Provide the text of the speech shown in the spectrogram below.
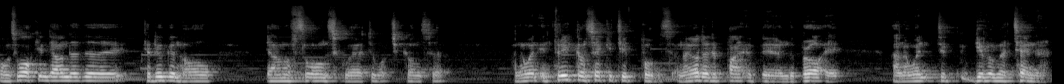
I was walking down to the Cadogan Hall, down off Sloane Square to watch a concert. And I went in three consecutive pubs, and I ordered a pint of beer, and they brought it. And I went to give them a tenner,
